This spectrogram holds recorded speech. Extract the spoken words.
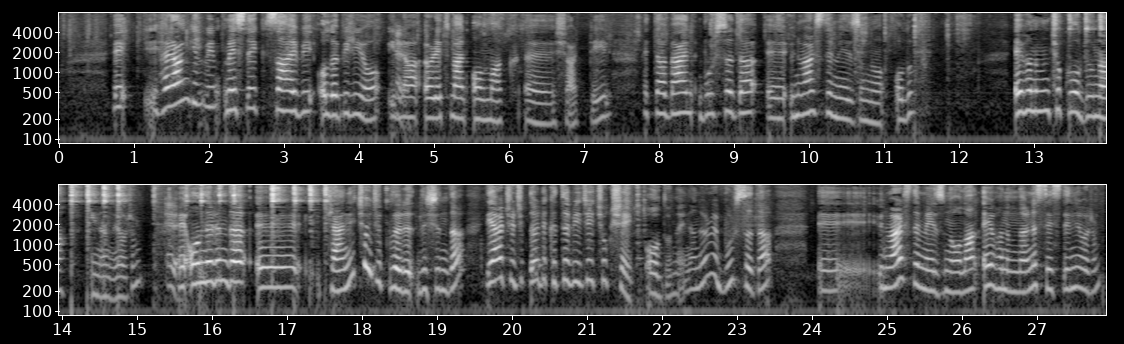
Ve e, herhangi bir meslek sahibi olabiliyor. İlla öğretmen olmak e, şart değil. Hatta ben Bursa'da e, üniversite mezunu olup ev hanımının çok olduğuna inanıyorum. Evet. Ve onların da e, kendi çocukları dışında diğer çocukları da katabileceği çok şey olduğuna inanıyorum. Ve Bursa'da e, üniversite mezunu olan ev hanımlarına sesleniyorum.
